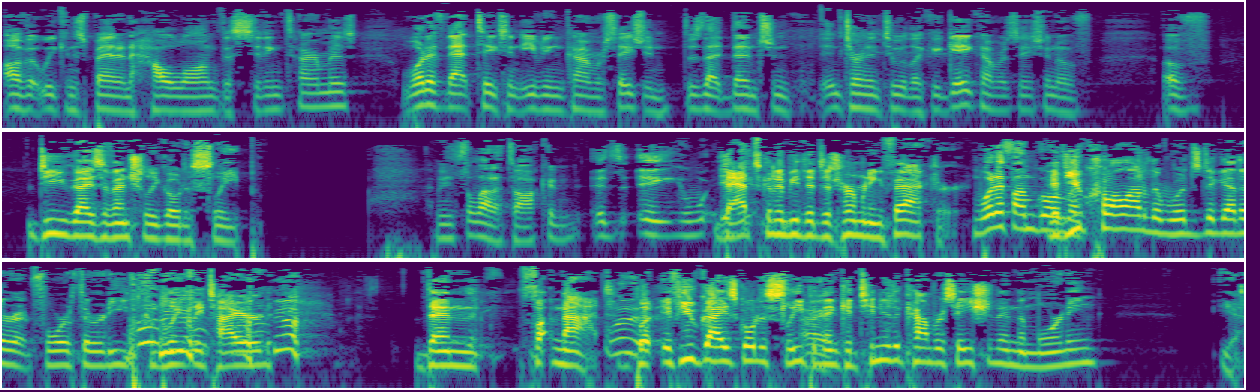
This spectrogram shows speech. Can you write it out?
of it we can spend and how long the sitting time is, what if that takes an evening conversation? Does that then turn turn into like a gay conversation of of? Do you guys eventually go to sleep? I mean, it's a lot of talking. It's it, it- That's going to be the determining factor. what if I'm going? If you crawl out of the woods together at 4:30 completely tired, then f- not. But if you guys go to sleep and then continue the conversation in the morning, yeah.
